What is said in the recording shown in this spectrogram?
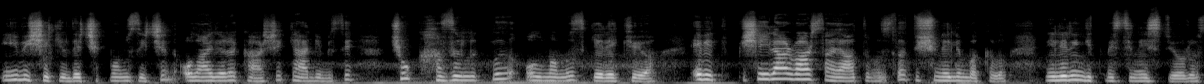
iyi bir şekilde çıkmamız için olaylara karşı kendimizi çok hazırlıklı olmamız gerekiyor. Evet bir şeyler varsa hayatımızda düşünelim bakalım. Nelerin gitmesini istiyoruz?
